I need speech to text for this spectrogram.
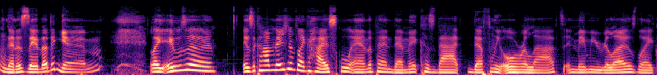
I'm gonna say that again. Like it was a it's a combination of like high school and the pandemic because that definitely overlapped and made me realize like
